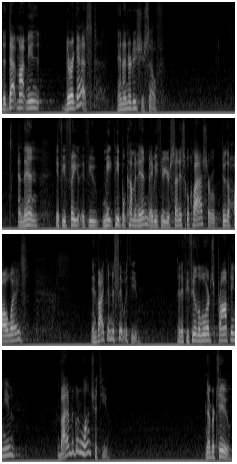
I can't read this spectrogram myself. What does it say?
that that might mean they're a guest. And introduce yourself. And then if you, feel, if you meet people coming in, maybe through your Sunday school class or through the hallways, invite them to sit with you. And if you feel the Lord's prompting you, invite them to go to lunch with you. Number two,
